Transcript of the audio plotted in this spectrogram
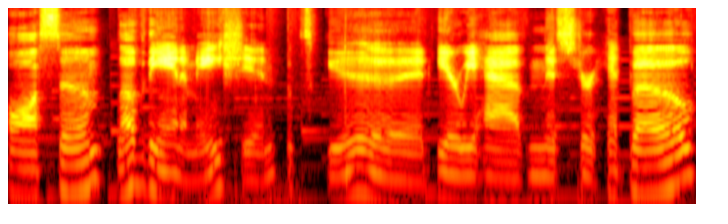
awesome. Love the animation. Looks good. Here we have Mr. Hippo,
